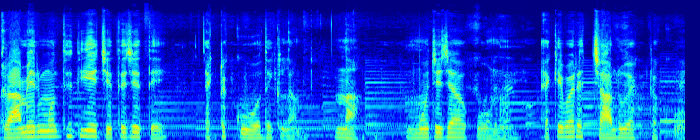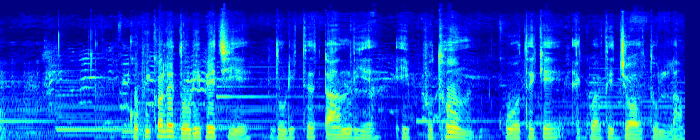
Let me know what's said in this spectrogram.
গ্রামের মধ্যে দিয়ে যেতে যেতে একটা কুয়ো দেখলাম। না, মজে যাওয়া কুয়ো নয়, একেবারে চালু একটা কুয়ো। কপিকলে দড়ি পেঁচিয়ে দড়িতে টান দিয়ে এই প্রথম কুয়ো থেকে এক বালতি জল তুললাম।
